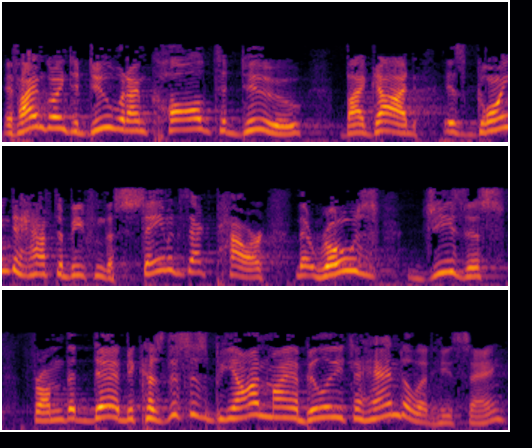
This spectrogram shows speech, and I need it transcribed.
if I'm going to do what I'm called to do by God, is going to have to be from the same exact power that rose Jesus from the dead, because this is beyond my ability to handle it, he's saying.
